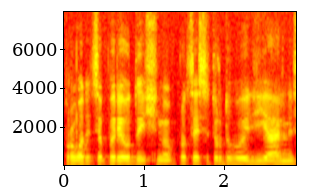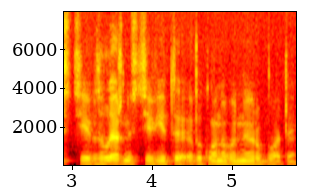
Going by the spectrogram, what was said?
проводиться періодично в процесі трудової діяльності, в залежності від е, виконуваної роботи.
